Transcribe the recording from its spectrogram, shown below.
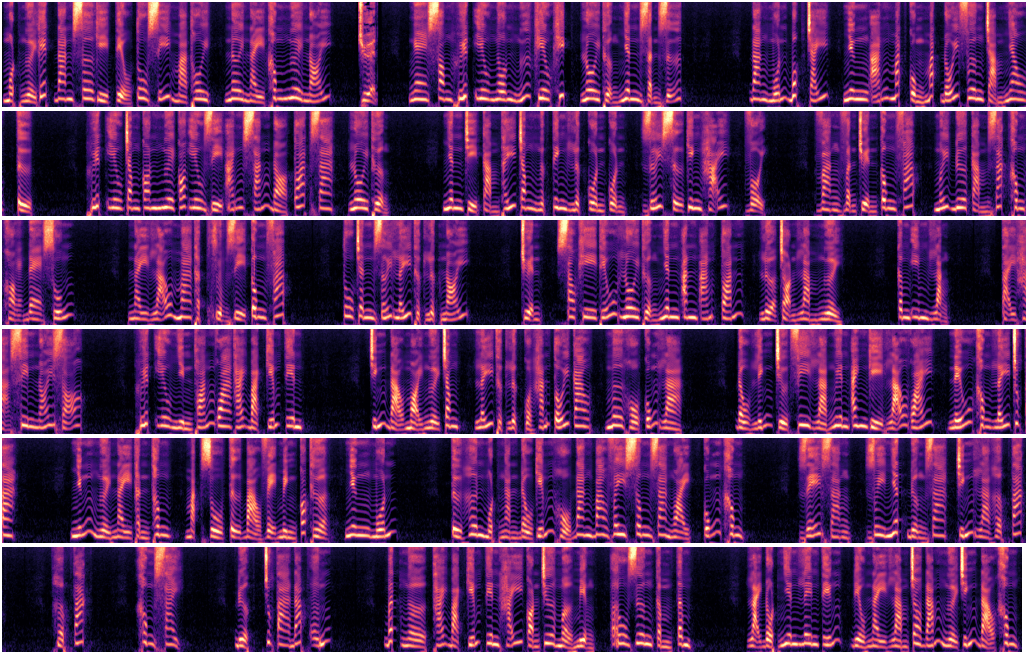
Một người kết đan sơ kỳ tiểu tu sĩ mà thôi, nơi này không ngươi nói. Chuyện, nghe xong huyết yêu ngôn ngữ khiêu khích, lôi thượng nhân giận dữ. Đang muốn bốc cháy, nhưng áng mắt cùng mắt đối phương chạm nhau, từ huyết yêu trong con ngươi có yêu gì ánh sáng đỏ toát ra, lôi thượng. Nhân chỉ cảm thấy trong ngực tinh lực cuồn cuộn, dưới sự kinh hãi, vội. Vàng vận chuyển công pháp, mới đưa cảm giác không khỏi đè xuống. Này lão ma thật dù gì công pháp. Tu chân giới lấy thực lực nói. Chuyện, sau khi thiếu lôi thượng nhân ăn ám toán. Lựa chọn làm người. Câm im lặng. Tại hạ xin nói rõ. Huyết yêu nhìn thoáng qua thái bạch kiếm tiên. Chính đạo mọi người trong, lấy thực lực của hắn tối cao. Mơ hồ cũng là. Đầu lĩnh trừ phi là nguyên anh kỳ lão quái. Nếu không lấy chúng ta. Những người này thần thông, mặc dù tự bảo vệ mình có thừa, nhưng muốn từ hơn một ngàn đầu kiếm hổ đang bao vây sông ra ngoài cũng không. Dễ dàng, duy nhất đường ra chính là hợp tác. Hợp tác, không sai. Được, chúng ta đáp ứng. Bất ngờ Thái Bạch kiếm tiên hãy còn chưa mở miệng, Âu Dương cầm tâm. Lại đột nhiên lên tiếng, điều này làm cho đám người chính đạo không.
